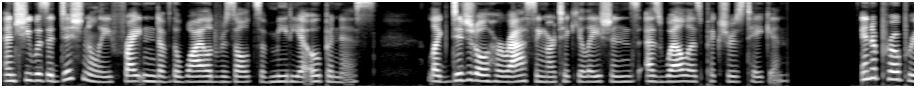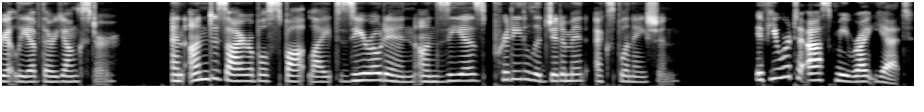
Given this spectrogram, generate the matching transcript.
and she was additionally frightened of the wild results of media openness, like digital harassing articulations as well as pictures taken inappropriately of their youngster. An undesirable spotlight zeroed in on Zaya's pretty legitimate explanation. If you were to ask me right yet,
